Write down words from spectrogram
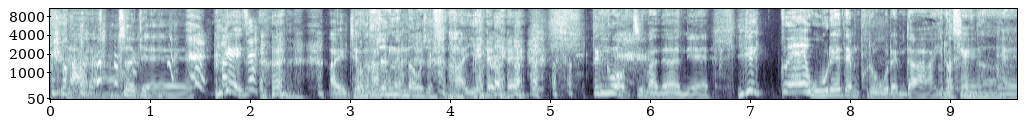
라라. 예. 이게 아 죄송합니다. 부장님 나오셨어요. 아 예. 뜬금없지만은 예 이게 꽤 오래된 프로그램이다 이렇게. 맞습니다. 예.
